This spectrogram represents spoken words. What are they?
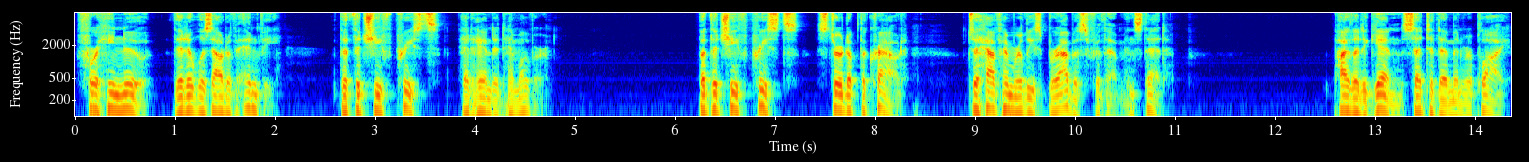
For he knew that it was out of envy that the chief priests had handed him over. But the chief priests stirred up the crowd to have him release Barabbas for them instead. Pilate again said to them in reply,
